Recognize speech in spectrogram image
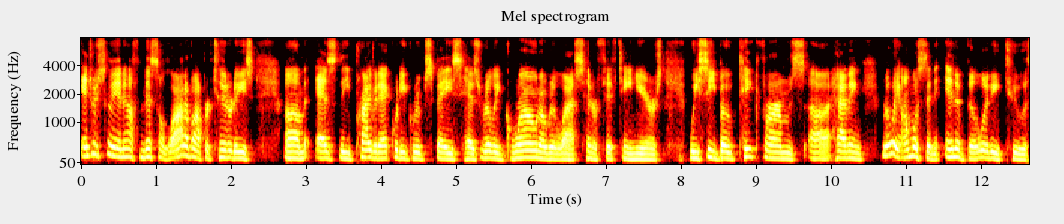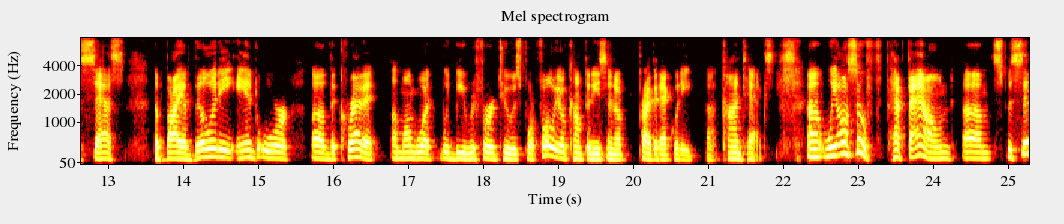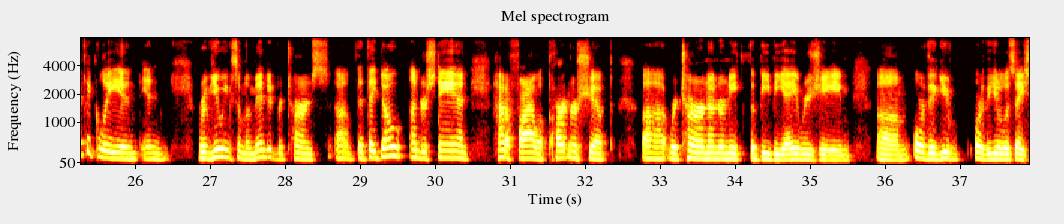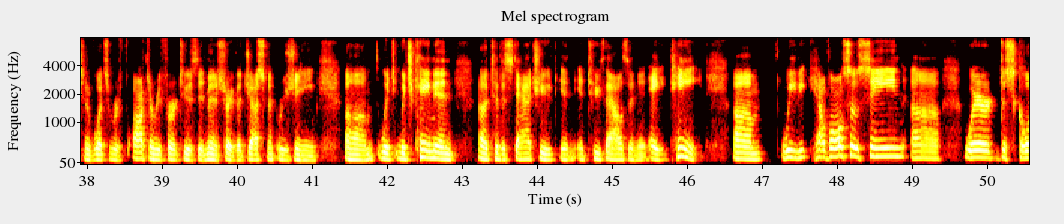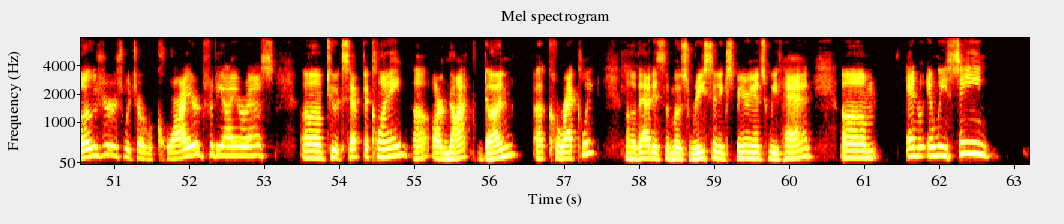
interestingly enough, miss a lot of opportunities um, as the private equity group space has really grown over the last 10 or 15 years. We see boutique firms uh, having really almost an inability to assess the viability and or uh, the credit among what would be referred to as portfolio companies in a private equity uh, context. Uh, we also f- have found, um, specifically in, in reviewing some amended returns, uh, that they don't understand how to file a partnership uh, return underneath the BBA regime um, or the U- or the utilization of what's re- often referred to as the administrative adjustment regime, um, which which came in uh, to the statute in, in 2018. Um, we have also seen uh, where disclosures, which are required for the IRS uh, to accept a claim, uh, are not done uh, correctly. Uh, that is the most recent experience we've had, um, and and we've seen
